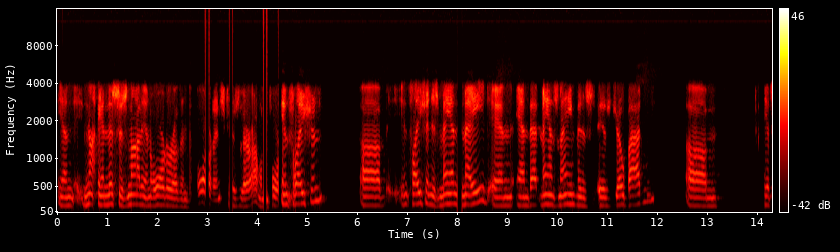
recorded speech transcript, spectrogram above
and not and this is not in order of importance because they're all important. Inflation. Uh, inflation is man-made, and and that man's name is is Joe Biden. Um, it's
